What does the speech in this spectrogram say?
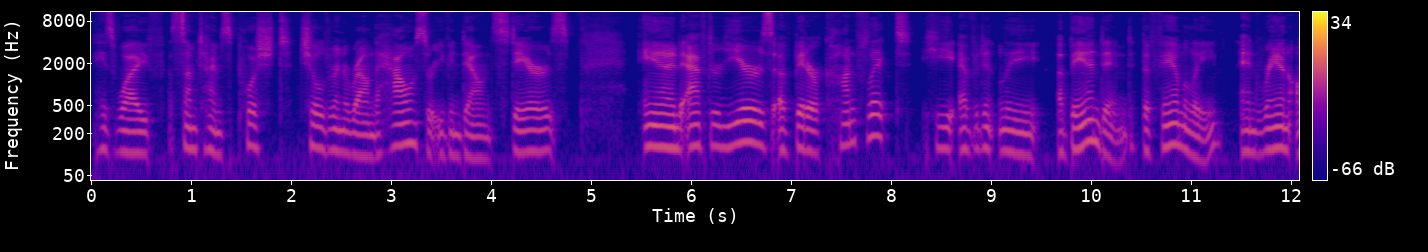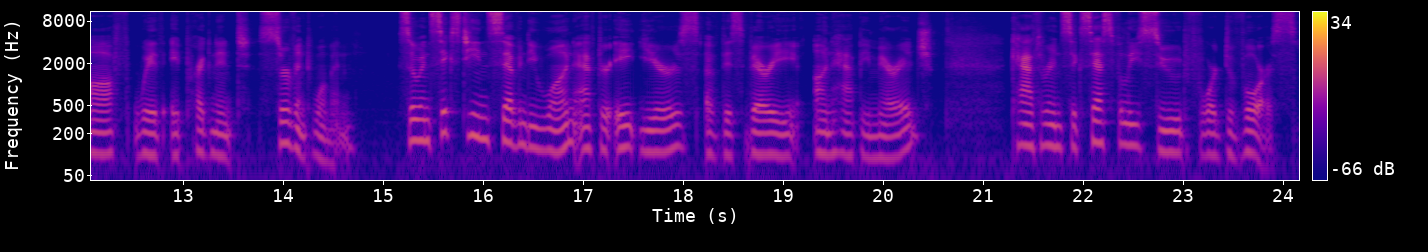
his wife, sometimes pushed children around the house or even downstairs. And after years of bitter conflict, he evidently abandoned the family and ran off with a pregnant servant woman. So in 1671, after eight years of this very unhappy marriage, Catherine successfully sued for divorce.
